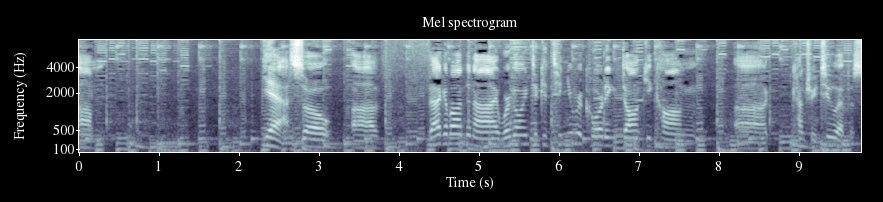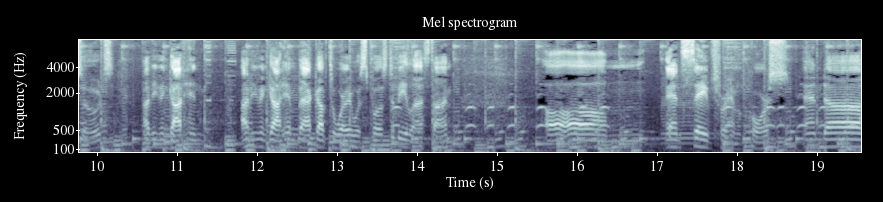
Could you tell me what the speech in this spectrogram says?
Um, yeah, so, uh, Vagabond and I, we're going to continue recording Donkey Kong, uh, Country 2 episodes. I've even got him, I've even got him back up to where he was supposed to be last time. Um, and saved for him, of course. And, uh,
